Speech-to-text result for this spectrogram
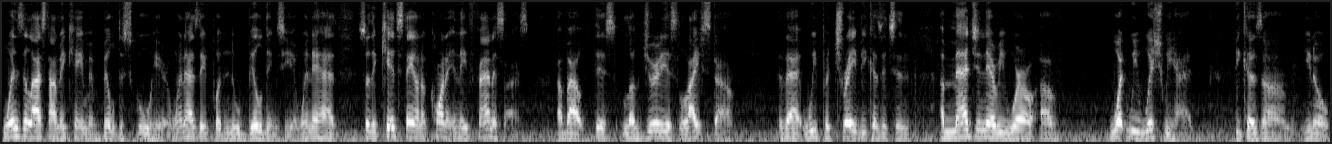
when's the last time they came and built the school here? When has they put new buildings here? When they has so the kids stay on a corner and they fantasize about this luxurious lifestyle that we portray because it's an imaginary world of what we wish we had because um, you know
